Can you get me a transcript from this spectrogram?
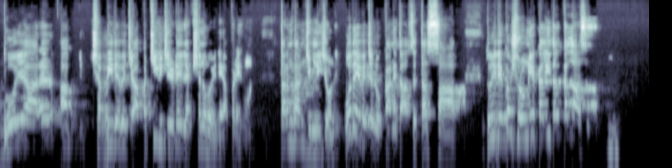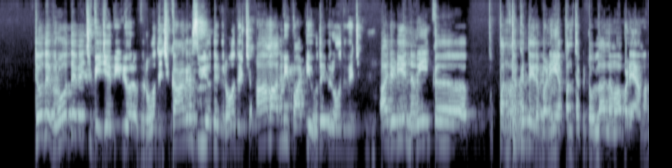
2026 ਦੇ ਵਿੱਚ ਆ 25 ਵਿੱਚ ਜਿਹੜੇ ਇਲੈਕਸ਼ਨ ਹੋਏ ਨੇ ਆਪਣੇ ਹੁਣ ਤਰਨਤਾਰਨ ਜਿਮਨੀ ਚੋਣ ਉਹਦੇ ਵਿੱਚ ਲੋਕਾਂ ਨੇ ਦੱਸ ਦਿੱਤਾ ਸਾਫ਼। ਤੁਸੀਂ ਦੇਖੋ, ਸ਼੍ਰੋਮਣੀ ਅਕਾਲੀ ਦਲ ਕੱਲਾ ਸੀ। ਤੇ ਉਹਦੇ ਵਿਰੋਧ ਦੇ ਵਿੱਚ ਬੀਜੇਪੀ ਵੀ ਉਹਦੇ ਵਿਰੋਧ ਵਿੱਚ, ਕਾਂਗਰਸ ਵੀ ਉਹਦੇ ਵਿਰੋਧ ਵਿੱਚ, ਆਮ ਆਦਮੀ ਪਾਰਟੀ ਉਹਦੇ ਵਿਰੋਧ ਵਿੱਚ। ਆ ਜਿਹੜੀ ਇਹ ਨਵੀਂ ਇੱਕ ਪੰਥਕ ਧਿਰ ਬਣੀ ਆ, ਪੰਥਕ ਟੋਲਾ ਨਵਾਂ ਬਣਿਆ ਵਾ,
